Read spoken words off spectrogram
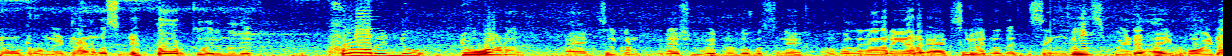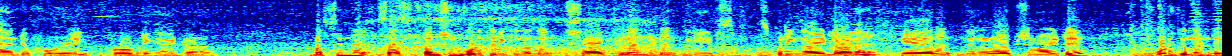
ന്യൂട്രൽ മീറ്ററാണ് ബസ്സിന്റെ ടോർക്ക് വരുന്നത്. ഫോർ ഇന്റു ടു ആണ് ആക്സിൽ കൺഫിഗറേഷൻ വരുന്നത് ബസ്സിന്. അതുപോലെ തന്നെ റിയർ ആക്സിൽ വരുന്നത് single speed hypoid and fully floating ആയിട്ടാണ്. ബസ്സിന്റെ സസ്പെൻഷൻ കൊടുത്തിരിക്കുന്നത് ഷാക്കിൾ ആൻഡ് ലീഫ് സ്പ്രിംഗ് ആയിട്ടാണ്. എയർ ഇതിനൊരു ഓപ്ഷനായിട്ട് കൊടുക്കുന്നുണ്ട്.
